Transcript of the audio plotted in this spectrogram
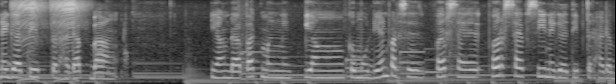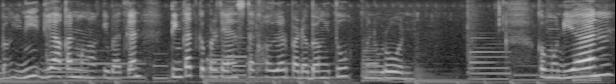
negatif terhadap bank yang dapat yang kemudian perse perse persepsi negatif terhadap bank ini dia akan mengakibatkan tingkat kepercayaan stakeholder pada bank itu menurun. Kemudian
